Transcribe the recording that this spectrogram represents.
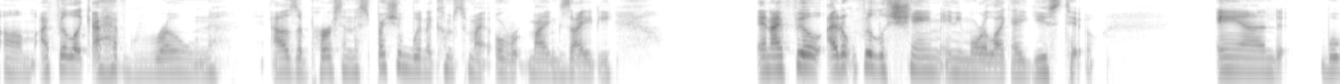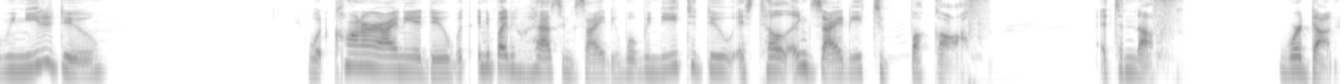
um, I feel like I have grown as a person, especially when it comes to my over my anxiety. And I feel I don't feel ashamed anymore like I used to. And what we need to do, what Connor and I need to do with anybody who has anxiety, what we need to do is tell anxiety to fuck off. It's enough. We're done.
